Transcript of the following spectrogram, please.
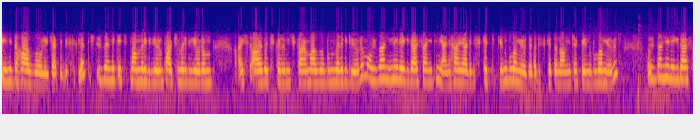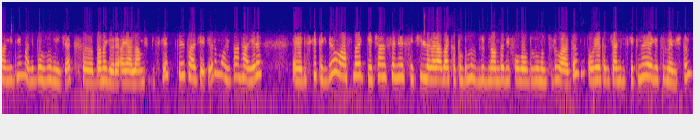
beni daha az zorlayacak bir bisiklet. İşte üzerindeki ekipmanları biliyorum, parçaları biliyorum. İşte arıza çıkarır mı çıkarmaz mı bunları biliyorum. O yüzden nereye gidersen gidin yani her yerde bisiklet dükkanı bulamıyoruz ya da bisikletten anlayacak birini bulamıyoruz. O yüzden nereye gidersem gideyim hani bozulmayacak e, bana göre ayarlanmış bisikleti tercih ediyorum. O yüzden her yere e, bisiklete gidiyorum ama aslında geçen sene Seçil'le beraber katıldığımız Lübnan'da bir Follow the Woman turu vardı. Oraya tabii kendi bisikletimi götürmemiştim.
